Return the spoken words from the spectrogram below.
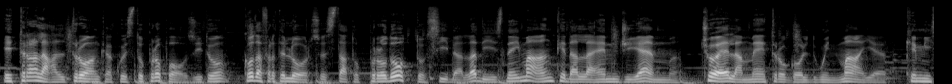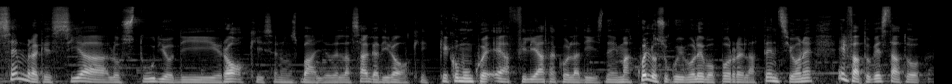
E tra l'altro, anche a questo proposito, Coda Fratello è stato prodotto sì dalla Disney, ma anche dalla MGM, cioè la Metro Goldwyn Mayer, che mi sembra che sia lo studio di Rocky, se non sbaglio, della saga di Rocky, che comunque è affiliata con la Disney, ma quello su cui volevo porre l'attenzione è il fatto che è stato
